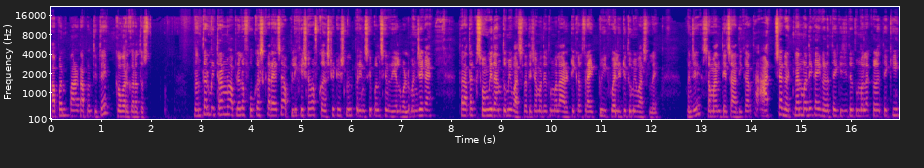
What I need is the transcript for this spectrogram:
हा पण पार्ट आपण तिथे कव्हर करत असतो. नंतर मित्रांनो आपल्याला फोकस करायचं application of constitutional principles in real world म्हणजे काय? तर आता संविधान तुम्ही वाचलं त्याच्यामध्ये तुम्हाला आर्टिकल्स राईट टू इक्वॅलिटी तुम्ही वाचलंय. म्हणजे समानतेचा अधिकार. तर आजच्या घटनांमध्ये काही घडतंय की जिथे तुम्हाला कळते की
